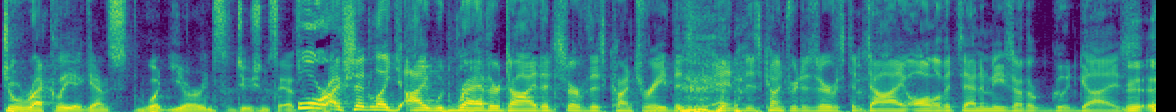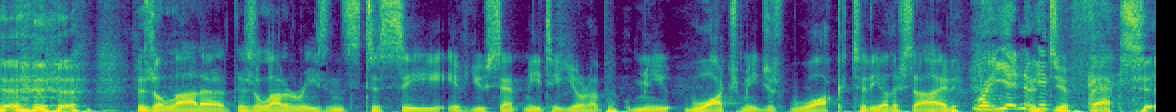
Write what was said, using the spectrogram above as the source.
directly against what your institution stands or for. I've said like I would rather die than serve this country. This and this country deserves to die. All of its enemies are the good guys. there's a lot of there's a lot of reasons to see if you sent me to Europe, me watch me just walk to the other side, Right, yeah, no, and if- defect.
